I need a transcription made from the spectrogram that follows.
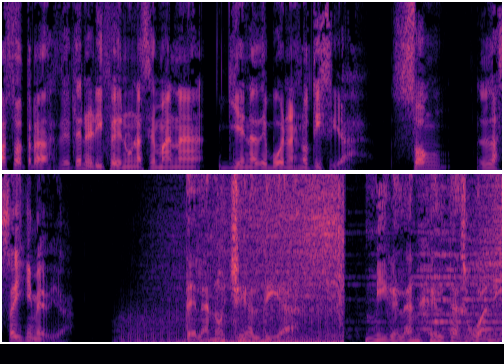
paso atrás de Tenerife en una semana llena de buenas noticias. Son las seis y media. De la noche al día, Miguel Ángel Dasguani.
